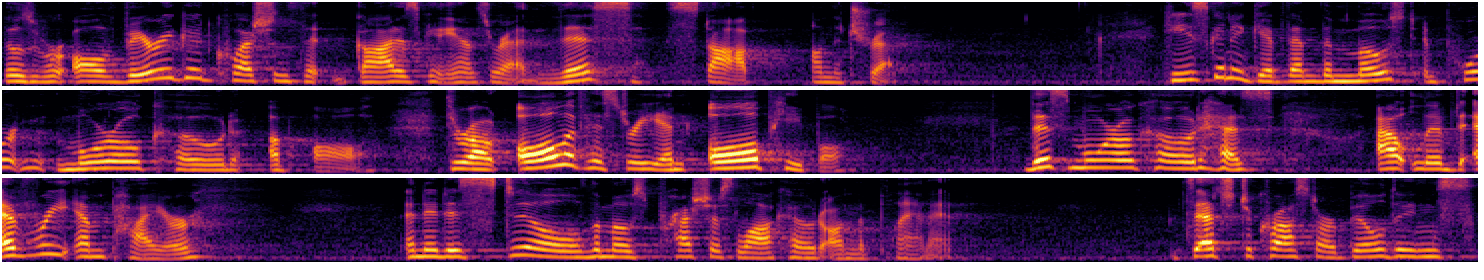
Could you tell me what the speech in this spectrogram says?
Those were all very good questions that God is going to answer at this stop on the trip. He's going to give them the most important moral code of all. Throughout all of history and all people, this moral code has outlived every empire, and it is still the most precious law code on the planet. It's etched across our buildings,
